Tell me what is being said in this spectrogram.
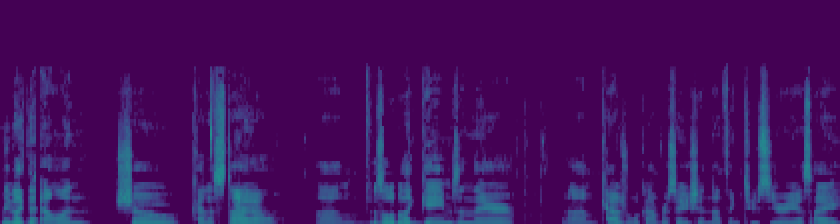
maybe like the Ellen show kind of style. Yeah. Um, there's a little bit like games in there um, casual conversation, nothing too serious. I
